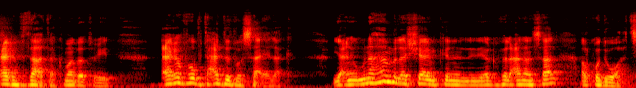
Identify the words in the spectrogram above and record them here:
اعرف ذاتك ماذا تريد؟ اعرفه بتعدد وسائلك. يعني من أهم الأشياء يمكن اللي يغفل عنها الإنسان القدوات.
